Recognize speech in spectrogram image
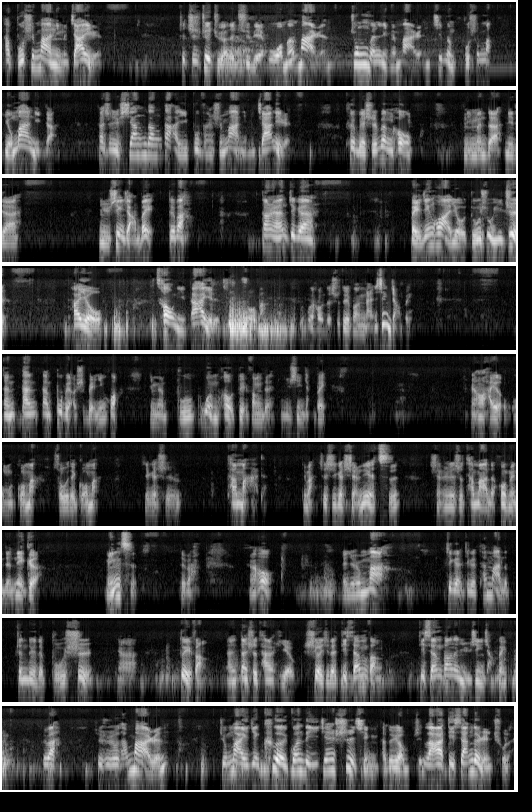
他不是骂你们家里人，这只是最主要的区别。我们骂人。中文里面骂人基本不是骂，有骂你的，但是有相当大一部分是骂你们家里人，特别是问候你们的你的女性长辈，对吧？当然，这个北京话有独树一帜，它有“操你大爷”的这种说法，问候的是对方男性长辈，但但但不表示北京话。你们不问候对方的女性长辈，然后还有我们国骂，所谓的国骂，这个是他妈的，对吧？这是一个省略词，省略的是他妈的后面的那个名词，对吧？然后也就是骂这个这个他妈的，针对的不是啊对方，但但是他也涉及了第三方，第三方的女性长辈，对吧？就是说，他骂人，就骂一件客观的一件事情，他都要拉第三个人出来。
